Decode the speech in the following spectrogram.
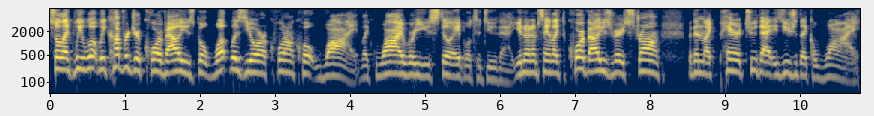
So like we what we covered your core values, but what was your quote unquote why? Like why were you still able to do that? You know what I'm saying? Like the core values are very strong, but then like paired to that is usually like a why.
